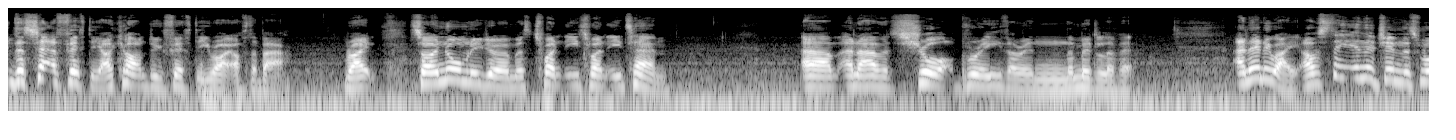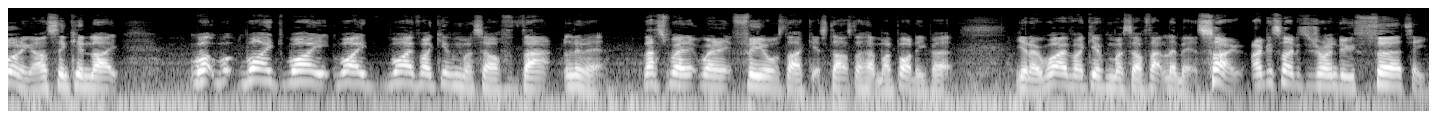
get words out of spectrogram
the set of 50, I can't do 50 right off the bat right? So I normally do them as 20, 20, 10. Um, and I have a short breather in the middle of it. And anyway, I was in the gym this morning. I was thinking, like, why, why, why, why have I given myself that limit? That's when it, when it feels like it starts to hurt my body. But you know, why have I given myself that limit? So I decided to try and do 30.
